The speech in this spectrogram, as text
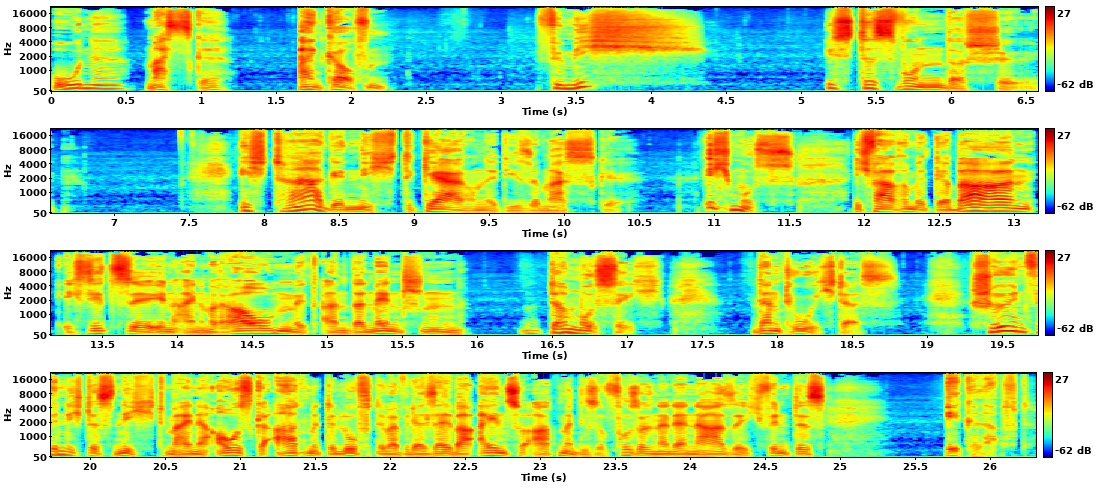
ohne Maske einkaufen. Für mich ist das wunderschön. Ich trage nicht gerne diese Maske. Ich muss. Ich fahre mit der Bahn, ich sitze in einem Raum mit anderen Menschen. Da muss ich. Dann tue ich das. Schön finde ich das nicht, meine ausgeatmete Luft immer wieder selber einzuatmen, diese Fusseln an der Nase. Ich finde es ekelhaft.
